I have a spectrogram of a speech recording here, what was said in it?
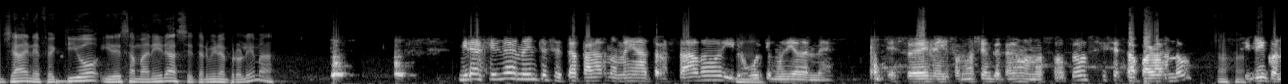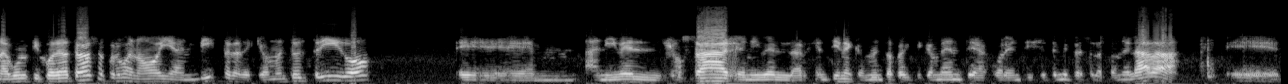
ya en efectivo y de esa manera se termina el problema? Mira, generalmente se está pagando mes atrasado y los últimos días del mes. Eso es la información que tenemos nosotros. Sí se está pagando, si bien con algún tipo de atraso, pero bueno, hoy en víspera de que aumentó el trigo, eh, a nivel Rosario, a nivel Argentina, que aumentó prácticamente a 47 mil pesos la tonelada, eh,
